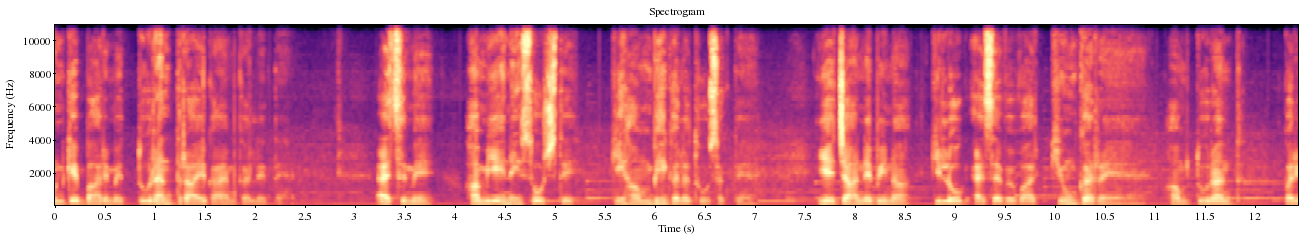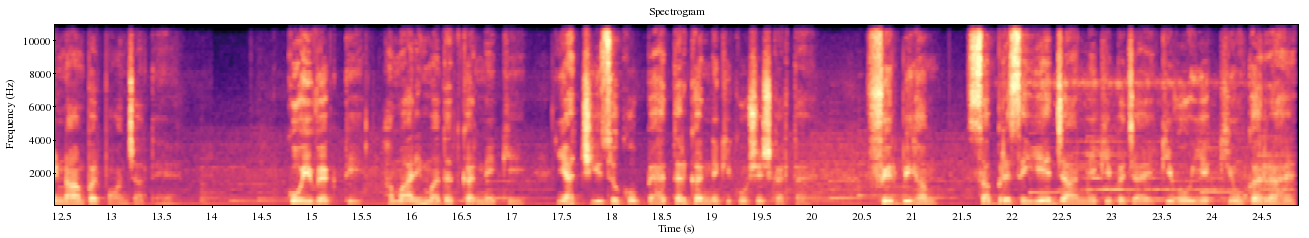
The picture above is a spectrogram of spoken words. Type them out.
उनके बारे में तुरंत राय कायम कर लेते हैं। ऐसे में हम ये नहीं सोचते कि हम भी गलत हो सकते हैं। ये जाने बिना कि लोग ऐसा व्यवहार क्यों कर रहे हैं, हम तुरंत परिणाम पर पहुँच जाते हैं। कोई व्यक्ति हमारी मदद करने की या चीज़ों को बेहतर करने की कोशिश करता है, फिर भी हम सब्र से ये जानने की बजाय कि वो ये क्यों कर रहा है,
